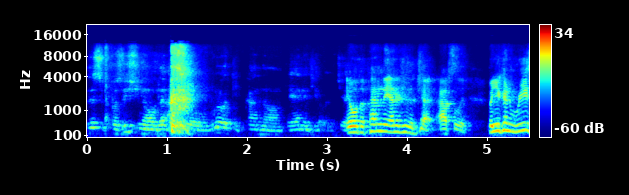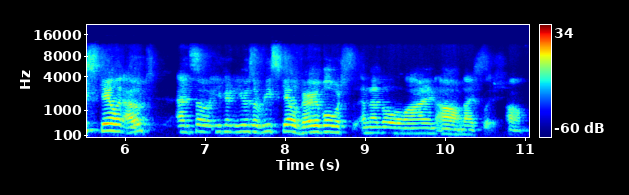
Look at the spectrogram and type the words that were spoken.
this position of the angle will depend on the energy of the jet. it will depend on the energy of the jet, absolutely. But you can rescale it out, and so you can use a rescale variable, which and then they'll align um, nicely. Um,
